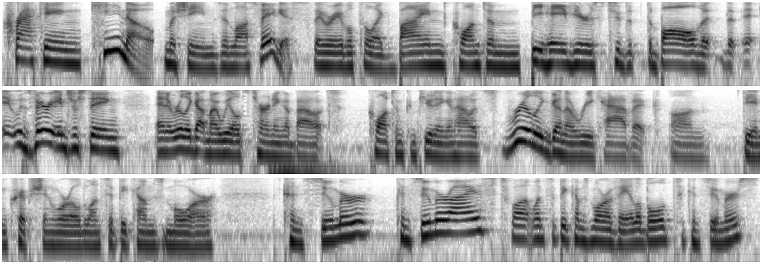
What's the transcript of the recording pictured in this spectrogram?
cracking Keno machines in Las Vegas. They were able to like bind quantum behaviors to the, the ball that, that it was very interesting and it really got my wheels turning about quantum computing and how it's really going to wreak havoc on the encryption world once it becomes more consumer consumerized once it becomes more available to consumers.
